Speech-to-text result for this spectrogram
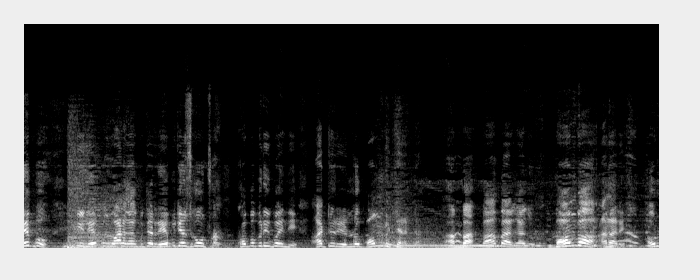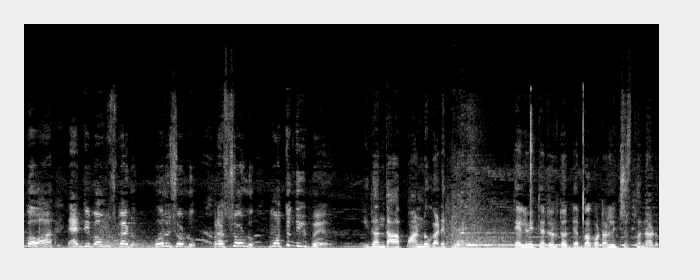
రేపు. నీ రేపు ఇవాళ కాకపోతే రేపు చేసుకోవచ్చు. కొంప పిరిగిపోయింది ఆర్టీరియల్లో బాంబు పెట్టారంట. బాంబా. బాంబా కాదు బాంబా అనాలి అవును బావా యాంటీ బాంబు స్క్వాడ్ పోలీసు వాళ్ళు ప్రెస్ వాళ్ళు మొత్తం దిగిపోయారు. ఇదంతా ఆ పాండు గడిపి. తెలివి తెరులతో దెబ్బ కొట్టాలని చూస్తున్నాడు.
